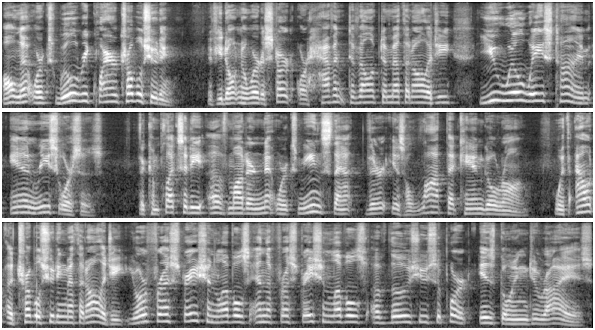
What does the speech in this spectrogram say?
All networks will require troubleshooting. If you don't know where to start or haven't developed a methodology, you will waste time and resources. The complexity of modern networks means that there is a lot that can go wrong. Without a troubleshooting methodology, your frustration levels and the frustration levels of those you support is going to rise.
